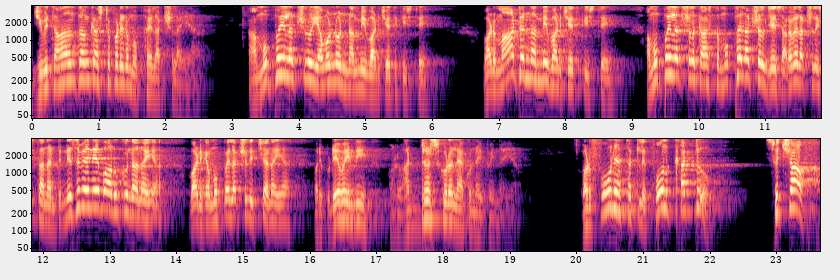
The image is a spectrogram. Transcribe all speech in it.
జీవితాంతం కష్టపడిన ముప్పై లక్షలయ్యా. ఆ ముప్పై లక్షలు ఎవరినో నమ్మి వాడి చేతికి ఇస్తే వాడు మాట నమ్మి వాడి చేతికి ఇస్తే ఆ ముప్పై లక్షలు కాస్త ముప్పై లక్షలు చేసి అరవై లక్షలు ఇస్తానంటే నిజమేనేమో అనుకున్నానయ్యా. వాడికి ఆ ముప్పై లక్షలు ఇచ్చానయ్యా. మరి ఇప్పుడు ఏమైంది? వాడు అడ్రస్ కూడా లేకుండా అయిపోయింది అయ్యా వాడు ఫోన్ ఎత్తట్లేదు ఫోన్ కట్టు స్విచ్ ఆఫ్.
